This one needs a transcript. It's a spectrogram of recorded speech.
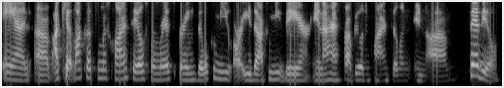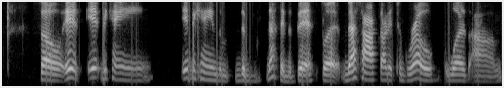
And um, I kept my customers' clientele from Red Springs. that will commute, or either I commute there, and I had to start building clientele in, in um, Fayetteville. So it it became it became the the not say the best, but that's how I started to grow was um,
